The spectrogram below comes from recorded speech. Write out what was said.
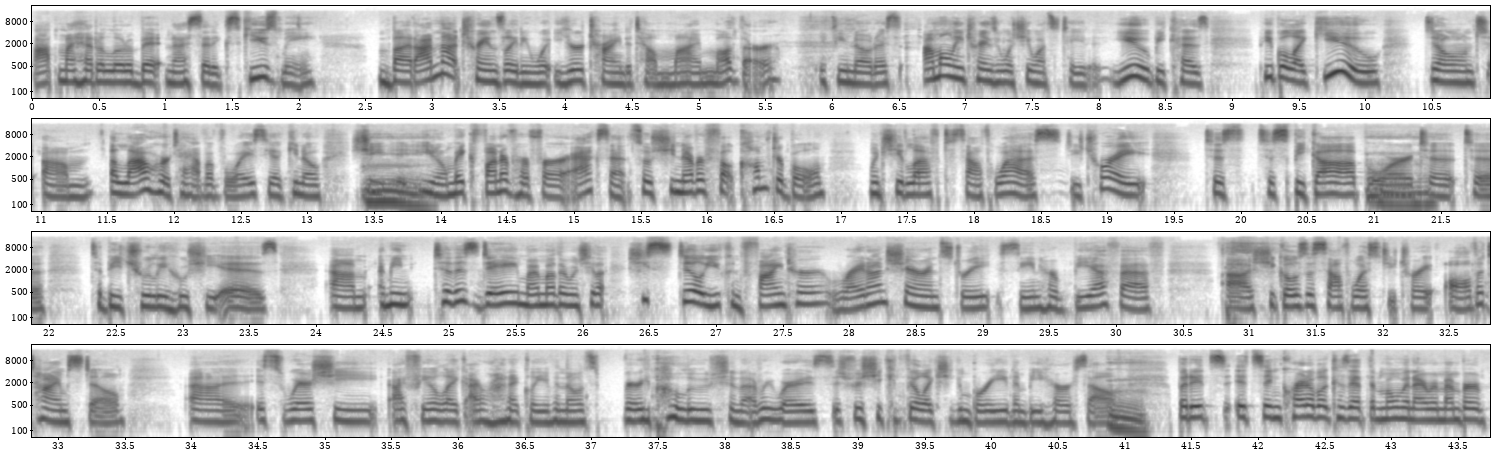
bopped my head a little bit and I said, Excuse me, but I'm not translating what you're trying to tell my mother. If you notice, I'm only translating what she wants to tell you because people like you don't um, allow her to have a voice. Like, you know, she, mm. you know, make fun of her for her accent. So she never felt comfortable when she left Southwest Detroit to to speak up or mm-hmm. to to to be truly who she is. Um, I mean, to this day, my mother, when she left, she's still, you can find her right on Sharon Street, seeing her BFF. Uh, she goes to Southwest Detroit all the time still. Uh, it's where she, I feel like, ironically, even though it's very pollution everywhere, it's, it's where she can feel like she can breathe and be herself. Mm. But it's it's incredible because at the moment, I remember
